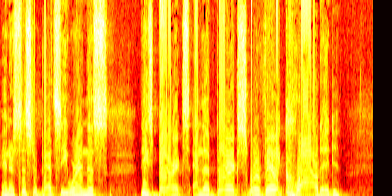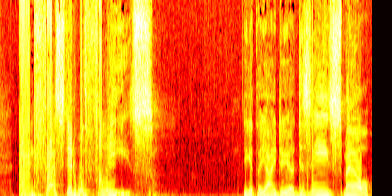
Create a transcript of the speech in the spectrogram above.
and her sister Betsy were in this, these barracks, and the barracks were very crowded and infested with fleas. You get the idea? Disease, smell,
